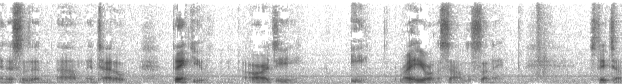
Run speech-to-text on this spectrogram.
and this is um, entitled "Thank You, RGE," right here on the Sounds of Sunday. Stay tuned.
